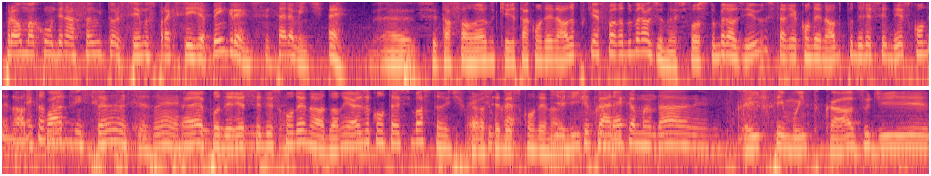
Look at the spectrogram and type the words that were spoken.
para uma condenação e torcemos para que seja bem grande, sinceramente. É, você está falando que ele está condenado porque é fora do Brasil, né? Se fosse no Brasil, ele estaria condenado, poderia ser descondenado é também. quatro instâncias, né? É, Tudo poderia isso. ser descondenado. Aliás, acontece bastante o é, cara ser o ca... descondenado. se o careca mandar, né? A gente tem muito caso de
